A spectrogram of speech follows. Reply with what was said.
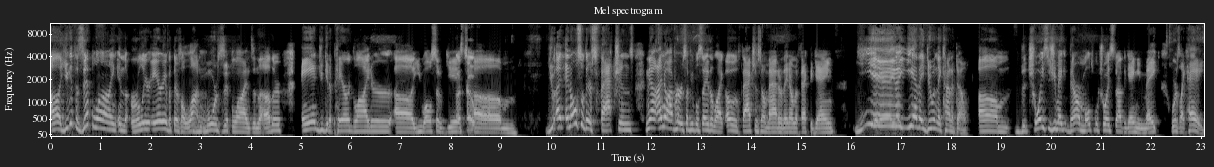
Uh, you get the zip line in the earlier area, but there's a lot Mhm. more zip lines in the other, and you get a paraglider. Uh, you also get um, you and, and also there's factions. Now I know I've heard some people say that like, oh, factions don't matter; they don't affect the game. Yeah, they, yeah, they do, and they kind of don't. Um, the choices you make, there are multiple choices throughout the game you make, where it's like, hey,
